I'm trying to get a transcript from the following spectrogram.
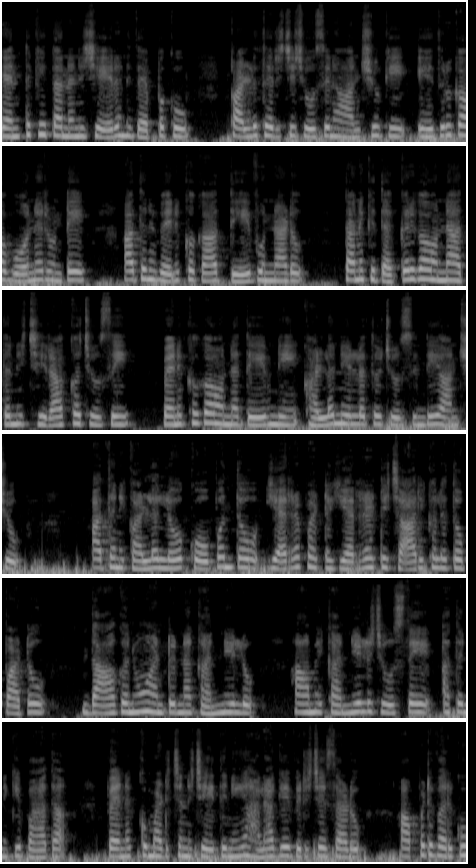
ఎంతకీ తనని చేరని దెబ్బకు కళ్ళు తెరిచి చూసిన అంశుకి ఎదురుగా ఓనర్ ఉంటే అతని వెనుకగా దేవ్ ఉన్నాడు. తనకి దగ్గరగా ఉన్న అతన్ని చిరాగ్గా చూసి వెనుకగా ఉన్న దేవ్ని కళ్ళ నీళ్ళతో చూసింది అంశు. అతని కళ్ళల్లో కోపంతో ఎర్రపట్ట ఎర్రటి చారికలతో పాటు దాగను అంటున్న కన్నీళ్ళు. ఆమె కన్నీళ్ళు చూస్తే అతనికి బాధ. వెనక్కు మడిచిన చేతిని అలాగే విరిచేశాడు. అప్పటి వరకు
